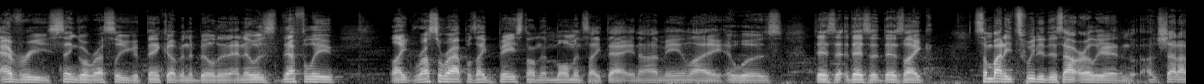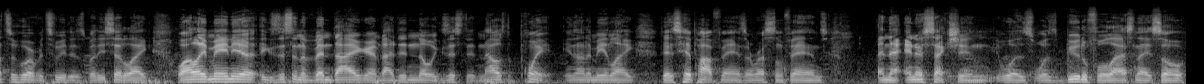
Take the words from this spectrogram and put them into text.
every single wrestler you could think of in the building, and it was definitely like Wrassle Rap was like based on the moments like that. You know what I mean? Like it was there's a, there's a, there's like somebody tweeted this out earlier, and uh, shout out to whoever tweeted this, but he said like Wale Mania exists in a Venn diagram that I didn't know existed, and that was the point. You know what I mean? Like there's hip hop fans and wrestling fans. And that intersection was was beautiful last night. So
